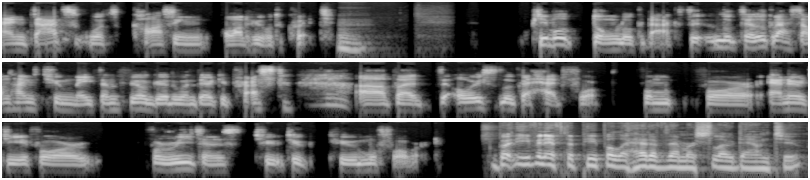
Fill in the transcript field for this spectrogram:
and that's what's causing a lot of people to quit. Mm. People don't look back. They look, they look back sometimes to make them feel good when they're depressed, uh, but they always look ahead for for for energy for for reasons to to to move forward. But even if the people ahead of them are slowed down too,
